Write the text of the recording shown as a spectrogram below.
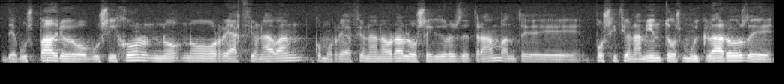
de Bush padre o Bush hijo no, no reaccionaban como reaccionan ahora los seguidores de Trump ante posicionamientos muy claros de,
